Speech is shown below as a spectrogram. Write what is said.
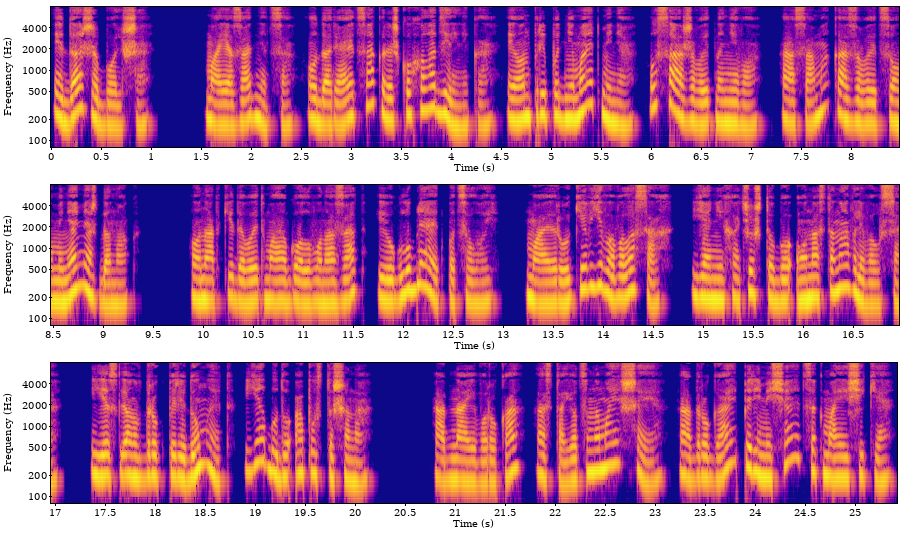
и даже больше. Моя задница ударяется о крышку холодильника, и он приподнимает меня, усаживает на него, а сам оказывается у меня между ног. Он откидывает мою голову назад и углубляет поцелуй. Мои руки в его волосах. Я не хочу, чтобы он останавливался. Если он вдруг передумает, я буду опустошена. Одна его рука остается на моей шее, а другая перемещается к моей щеке.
